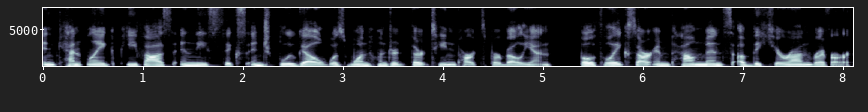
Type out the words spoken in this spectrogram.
in Kent Lake, PFAS in the 6 inch bluegill was 113 parts per billion. Both lakes are impoundments of the Huron River,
